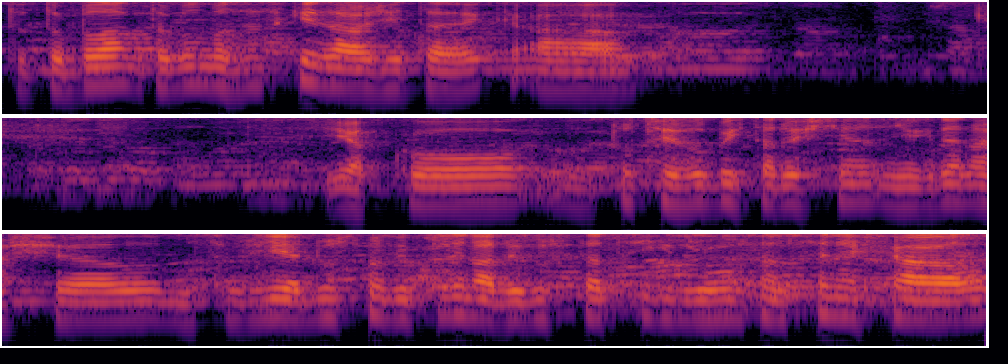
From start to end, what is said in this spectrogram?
to, to, byla, to byl moc hezký zážitek a jako tu cihlu bych tady ještě někde našel. Myslím, že jednu jsme vypili na degustacích, druhou jsem si nechal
